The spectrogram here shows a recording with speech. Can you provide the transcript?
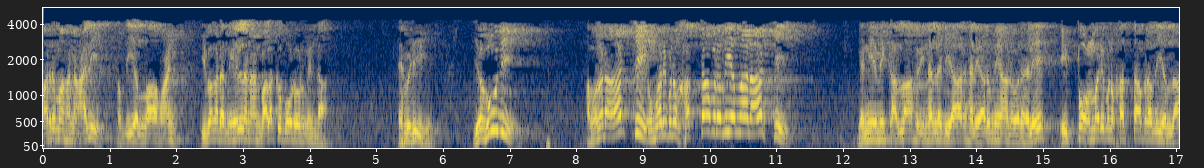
மருமகன் அலி நபி அல்லாஹான் இவங்கட மேல நான் வழக்கு போடணும் என்றா? எப்படி? யகூதி. அவங்களோட ஆட்சி உமரிபனு ஹத்தாப் ரதி அல்லாத ஆட்சி. கண்ணியமிக்கு அல்லாஹவி நல்லடியார்களே அருமையானவர்களே இப்போ உமரிபனு ஹத்தாப் ரவி அல்லா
